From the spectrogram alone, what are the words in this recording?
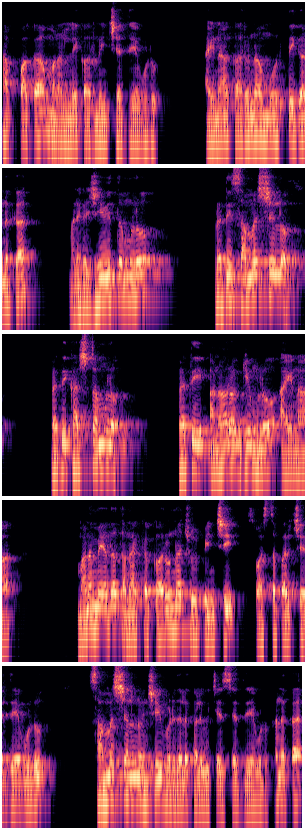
తప్పక మనల్ని కరుణించే దేవుడు. అయినా కరుణామూర్తి గనుక మనకి జీవితంలో ప్రతి సమస్యలో ప్రతి కష్టంలో ప్రతి అనారోగ్యంలో ఆయన మన మీద తన యొక్క కరుణ చూపించి స్వస్థపరిచే దేవుడు సమస్యల నుంచి విడుదల కలుగు చేసే దేవుడు. కనుక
